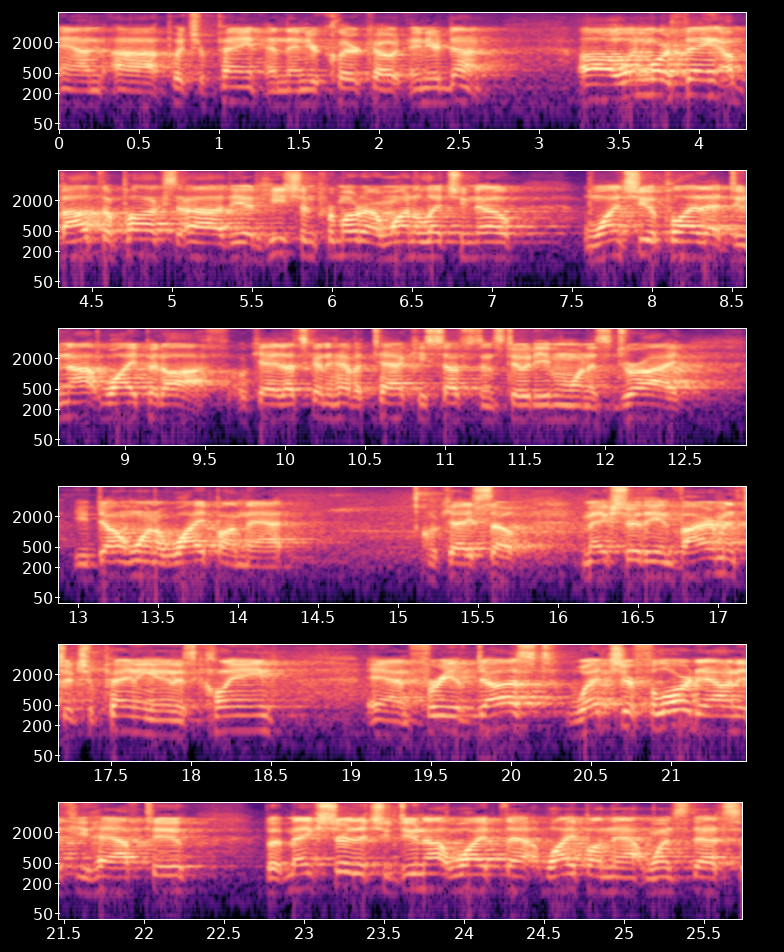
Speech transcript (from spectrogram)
and uh, put your paint and then your clear coat and you're done. Uh, one more thing about the, epox, uh, the adhesion promoter, I wanna let you know, once you apply that, do not wipe it off. Okay, that's going to have a tacky substance to it even when it's dry. You don't want to wipe on that. Okay, so make sure the environment that you're painting in is clean and free of dust. Wet your floor down if you have to, but make sure that you do not wipe that wipe on that once that's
